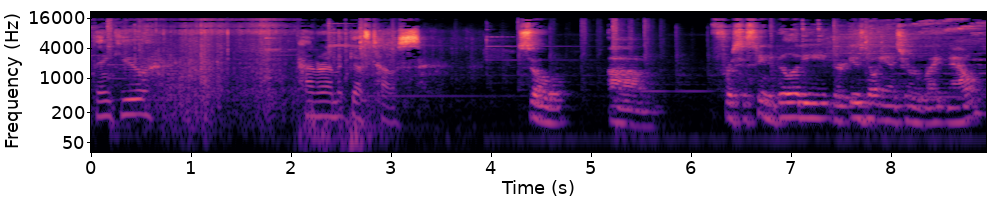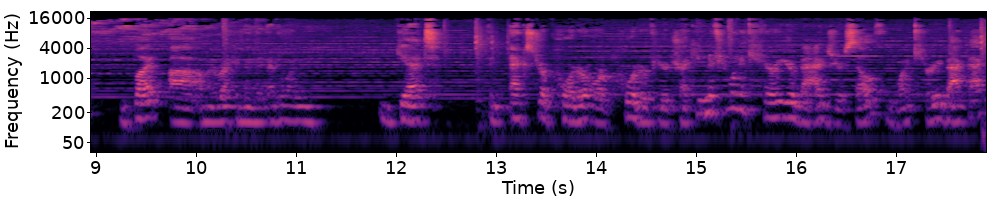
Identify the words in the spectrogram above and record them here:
thank you, panoramic guest house. So um, for sustainability, there is no answer right now, but uh, I'm gonna recommend that everyone get an extra porter or a porter for your trek. Even if you wanna carry your bags yourself, you wanna carry a backpack,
